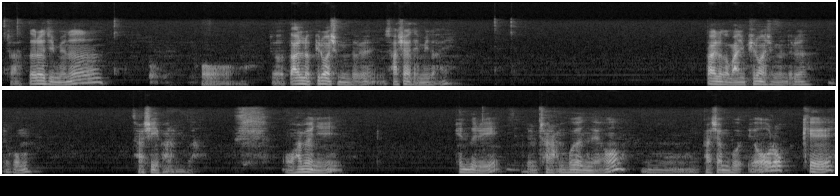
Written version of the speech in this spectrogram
자 떨어지면은 어, 저 달러 필요하신 분들 사셔야 됩니다. 달러가 많이 필요하신 분들은 조금 사시기 바랍니다. 어, 화면이 캔들이 좀 잘 안 보였네요. 음, 다시 한번 이렇게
